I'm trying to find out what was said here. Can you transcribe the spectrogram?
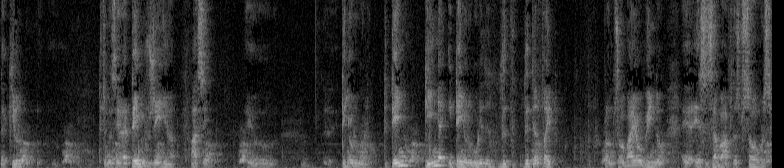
naquilo, costumo dizer, a teimosia, assim, eu tinha orgulho. Tenho, tinha e tenho orgulho de, de, de ter feito. Pronto, só vai ouvindo eh, esses abafos das pessoas,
